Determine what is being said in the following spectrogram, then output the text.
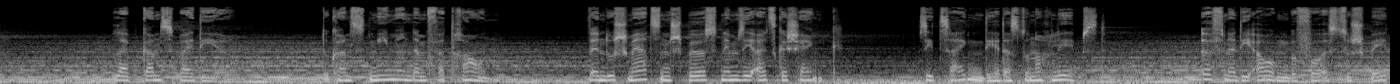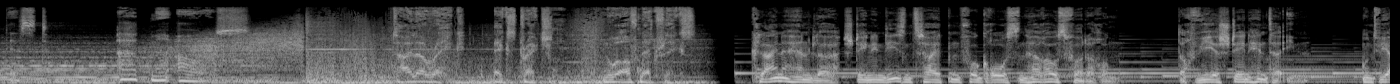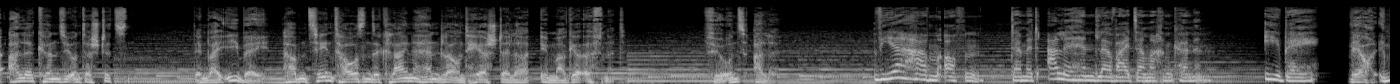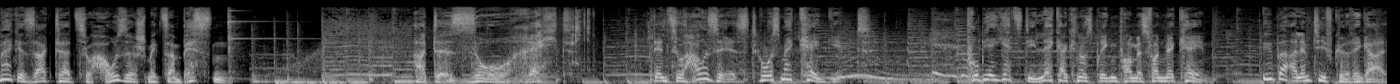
Bleib ganz bei dir. Du kannst niemandem vertrauen. Wenn du Schmerzen spürst, nimm sie als Geschenk. Sie zeigen dir, dass du noch lebst. Öffne die Augen, bevor es zu spät ist. Atme aus. Tyler Rake. Extraction. Nur auf Netflix. Kleine Händler stehen in diesen Zeiten vor großen Herausforderungen. Doch wir stehen hinter ihnen. Und wir alle können sie unterstützen. Denn bei eBay haben Zehntausende kleine Händler und Hersteller immer geöffnet. Für uns alle. Wir haben offen, damit alle Händler weitermachen können. eBay. Wer auch immer gesagt hat, zu Hause schmeckt's am besten, hatte so recht. Denn zu Hause ist, wo es McCain gibt. Probier jetzt die lecker knusprigen Pommes von McCain. Überall im Tiefkühlregal.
